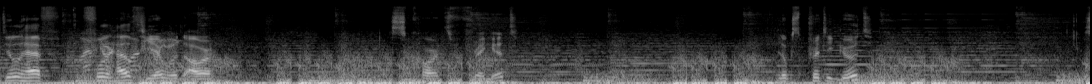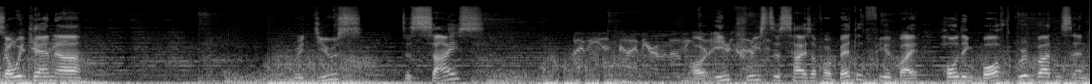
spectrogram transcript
still have full health here with our escort frigate. Looks pretty good. So we can uh, reduce the size or increase the size of our battlefield by holding both grip buttons and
